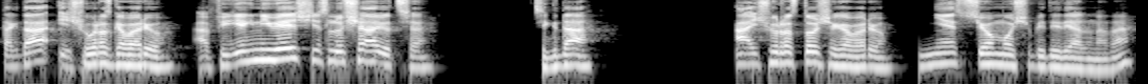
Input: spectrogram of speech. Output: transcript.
Тогда еще раз говорю, офигенные вещи случаются. Всегда. А еще раз тоже говорю, не все может быть идеально, да?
